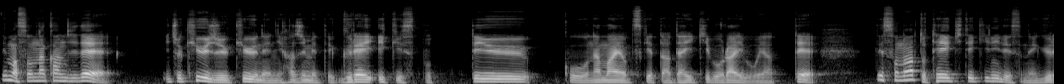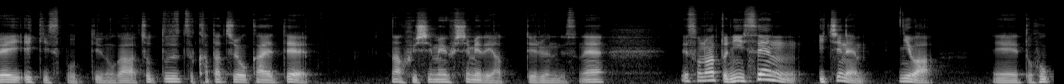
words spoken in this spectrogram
でまあそんな感じで一応99年に初めてグレイエキスポっていうこう名前を付けた大規模ライブをやってでその後定期的にですねグレイエキスポっていうのがちょっとずつ形を変えて、まあ、節目節目でやってるんですね。でその後2001年には、えーと、北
